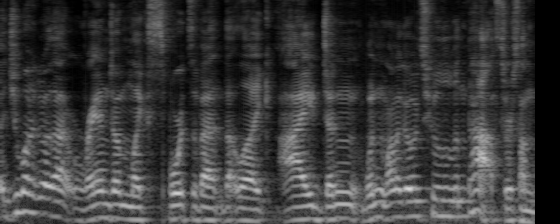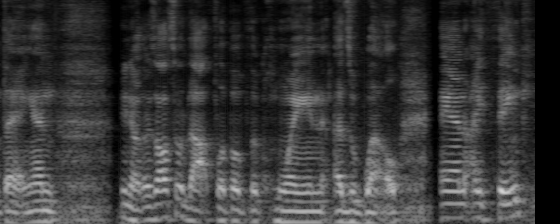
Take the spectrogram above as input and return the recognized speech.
I do want to go to that random like sports event that like I didn't wouldn't want to go to in the past or something. And you know, there's also that flip of the coin as well. And I think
